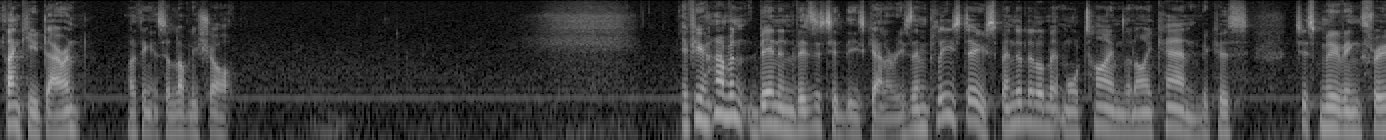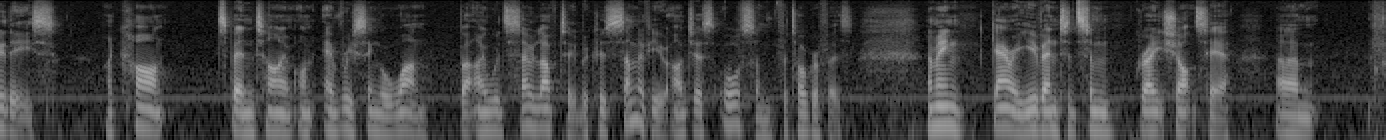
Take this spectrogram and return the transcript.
Thank you, Darren. I think it's a lovely shot. If you haven't been and visited these galleries, then please do spend a little bit more time than I can because just moving through these, I can't spend time on every single one, but I would so love to because some of you are just awesome photographers. I mean, Gary, you've entered some great shots here. Um,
